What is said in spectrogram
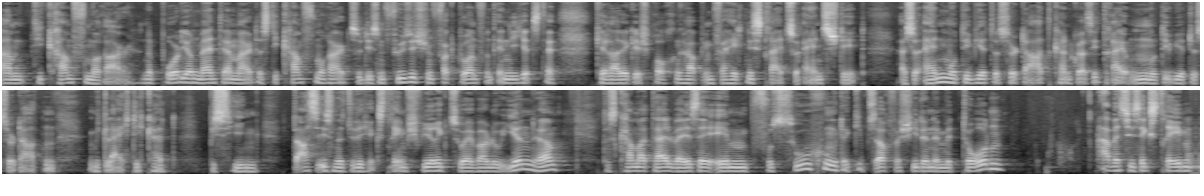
ähm, die Kampfmoral. Napoleon meinte einmal, dass die Kampfmoral zu diesen physischen Faktoren, von denen ich jetzt äh, gerade gesprochen habe, im Verhältnis 3 zu 1 steht. Also ein motivierter Soldat kann quasi drei unmotivierte Soldaten mit Leichtigkeit besiegen. Das ist natürlich extrem schwierig zu evaluieren. Ja. Das kann man teilweise eben versuchen, da gibt es auch verschiedene Methoden, aber es ist extrem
